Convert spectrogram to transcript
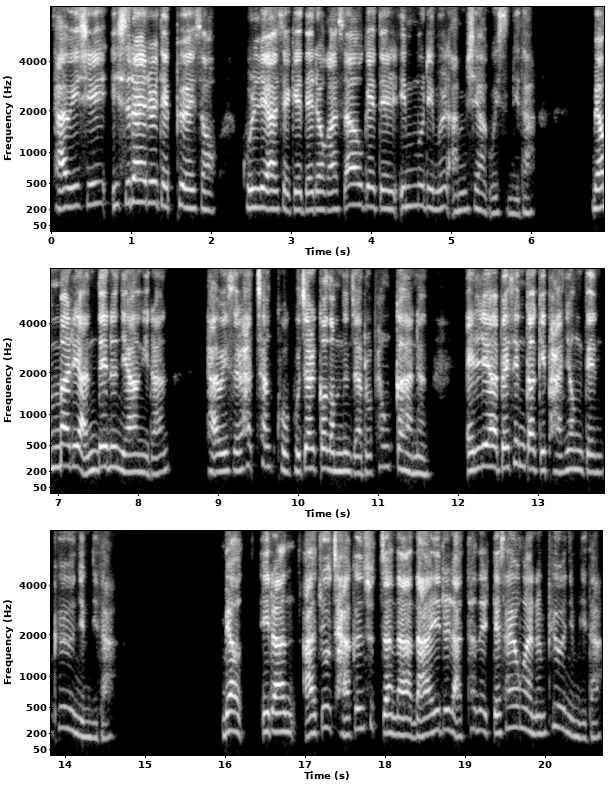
다윗이 이스라엘을 대표해서 골리앗에게 내려가 싸우게 될 인물임을 암시하고 있습니다. 몇 마리 안 되는 양이란 다윗을 하찮고 보잘것없는 자로 평가하는 엘리압의 생각이 반영된 표현입니다. 몇이란 아주 작은 숫자나 나이를 나타낼 때 사용하는 표현입니다.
